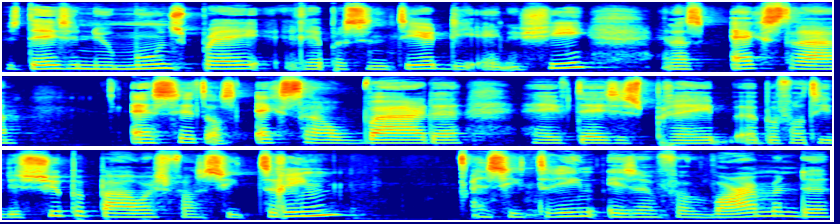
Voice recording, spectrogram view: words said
Dus deze New Moon Spray representeert die energie. En als extra asset, als extra waarde, heeft deze spray, eh, bevat hij de superpowers van citrien. En citrien is een verwarmende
